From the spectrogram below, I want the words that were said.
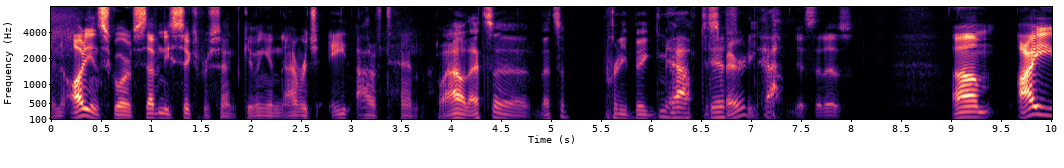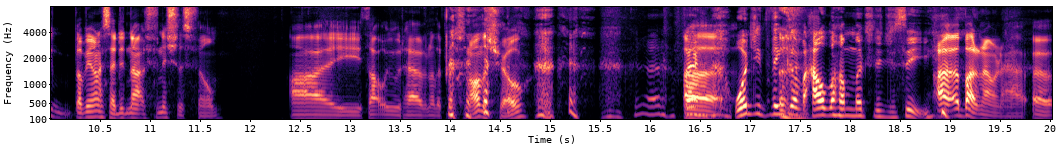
an audience score of 76%, giving it an average 8 out of 10. Wow, that's a that's a pretty big Yeah. diff- disparity. Yeah. Yes, it is. Um, I I'll be honest, I did not finish this film. I thought we would have another person on the show. Uh, What'd you think of how how much did you see? uh, about an hour and a half. Uh,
